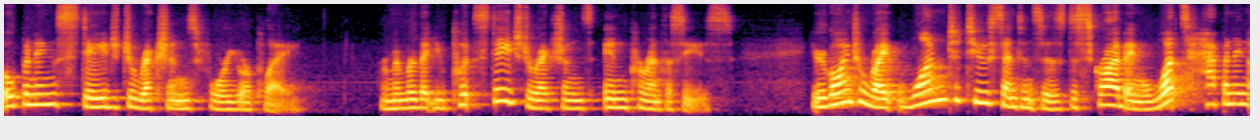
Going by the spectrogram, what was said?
opening stage directions for your play. Remember that you put stage directions in parentheses. You're going to write one to two sentences describing what's happening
